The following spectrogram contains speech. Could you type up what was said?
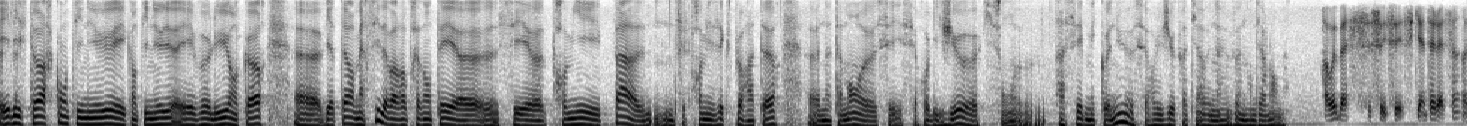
Et l'histoire continue et continue et évolue encore. Euh, Viator, merci d'avoir représenté euh, ces euh, premiers pas, ces premiers explorateurs, notamment ces, religieux qui sont assez méconnus, ces religieux chrétiens venant d'Irlande. Ah oui, ben, c'est, ce qui est intéressant, hein,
